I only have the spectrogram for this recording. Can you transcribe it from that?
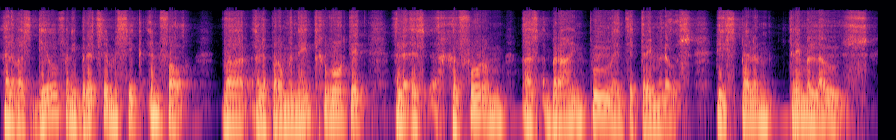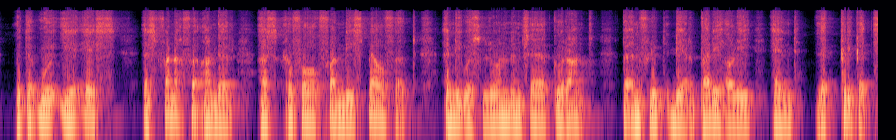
Hulle was deel van die Britse muziek inval waar hulle prominent geword het. Hulle is gevorm as Brian Poole en die Tremeloos. Die spelling Tremeloos met die OES is vinnig verander as gevolg van die spelfout in die Oost-Londense Courant, beïnvloed dier Buddy Holly en The Crickets.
